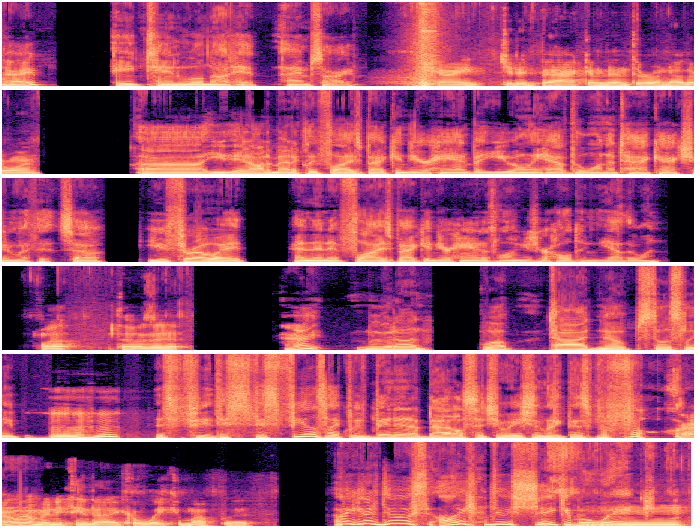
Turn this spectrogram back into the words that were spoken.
All right. A 10 will not hit. I am sorry. Can I get it back and then throw another one? Uh, you, it automatically flies back into your hand, but you only have the one attack action with it. So you throw it, and then it flies back into your hand as long as you're holding the other one. Well, that was it. All right, moving on. Well, Todd, nope, still asleep. Mm-hmm. This this this feels like we've been in a battle situation like this before. I don't have anything that I can wake him up with. All you gotta do is all you gotta do is shake him awake. Mm,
